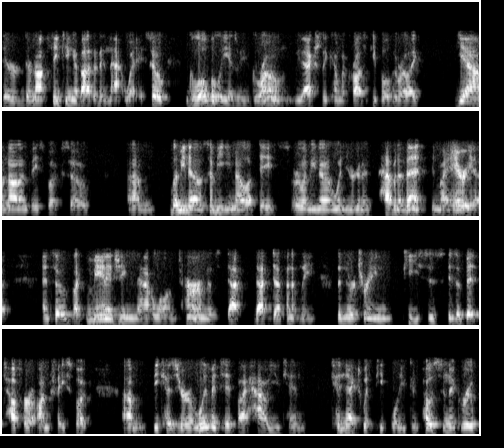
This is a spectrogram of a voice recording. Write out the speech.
they're, they're not thinking about it in that way. So globally, as we've grown, we've actually come across people who are like, yeah, I'm not on Facebook, so um, let me know, send me email updates, or let me know when you're going to have an event in my area. And so, like managing that long term, that's that that definitely the nurturing piece is is a bit tougher on Facebook um, because you're limited by how you can connect with people. You can post in a group,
